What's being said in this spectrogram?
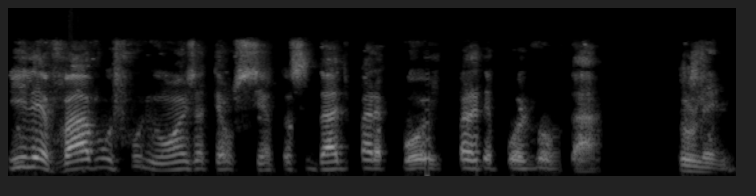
e levavam os furiões até o centro da cidade para depois, para depois voltar para o Leme.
